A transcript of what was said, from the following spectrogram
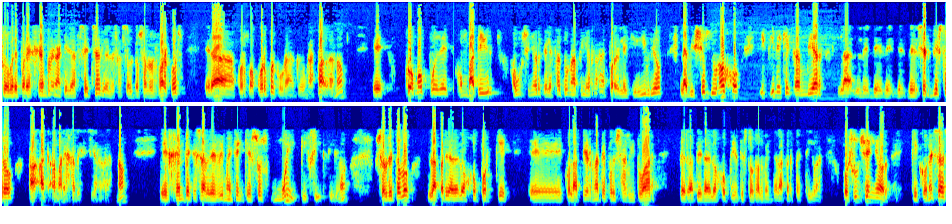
sobre, por ejemplo, en aquellas fechas de los asaltos a los barcos, era cuerpo a cuerpo con una, con una espada, ¿no? Eh, ¿Cómo puede combatir a un señor que le falta una pierna por el equilibrio, la visión de un ojo y tiene que cambiar la, de, de- ser diestro a, a- manejar izquierda, ¿no? Eh, gente que sabe de rima dicen que eso es muy difícil, ¿no? Sobre todo la pérdida del ojo porque eh, con la pierna te puedes habituar pero la piedra del ojo pierdes totalmente la perspectiva. Pues un señor que con esas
